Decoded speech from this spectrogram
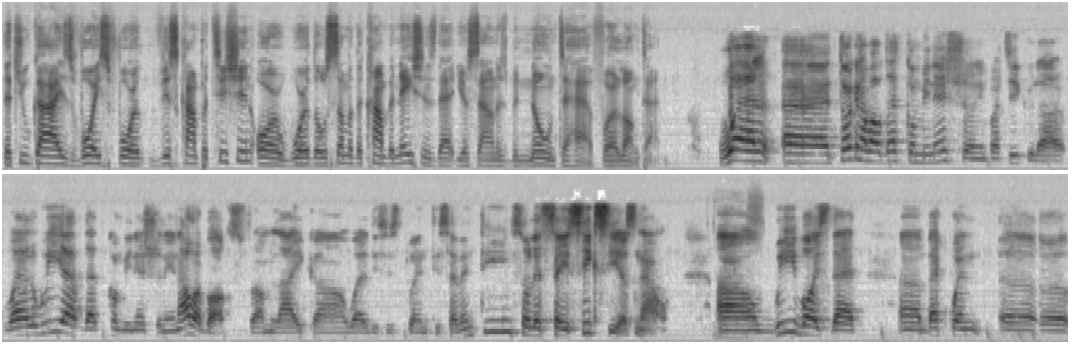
that you guys voiced for this competition, or were those some of the combinations that your sound has been known to have for a long time? Well, uh, talking about that combination in particular, well, we have that combination in our box from like, uh, well, this is 2017, so let's say six years now. Uh, we voiced that uh, back when uh,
